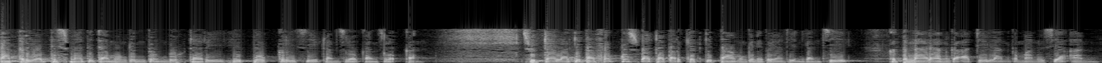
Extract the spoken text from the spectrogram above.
Patriotisme tidak mungkin tumbuh dari hipokrisi dan slogan-slogan. Sudahlah kita fokus pada target kita, mungkin itu yang diinginkan. Kebenaran, keadilan, kemanusiaan.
